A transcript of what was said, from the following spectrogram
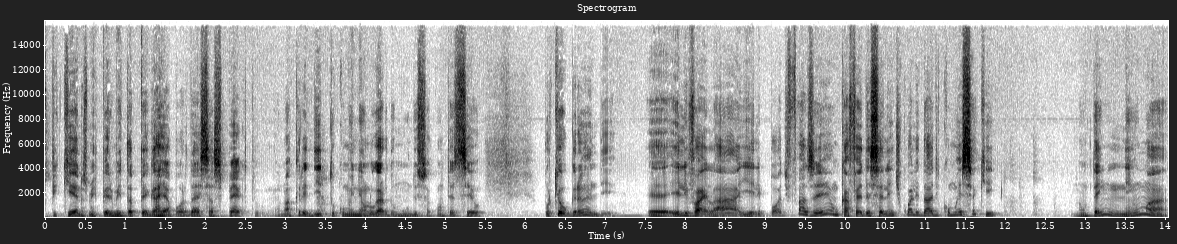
pequenos? Me permita pegar e abordar esse aspecto. Eu não acredito como em nenhum lugar do mundo isso aconteceu. Porque o grande, é, ele vai lá e ele pode fazer um café de excelente qualidade como esse aqui. Não tem nenhuma.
